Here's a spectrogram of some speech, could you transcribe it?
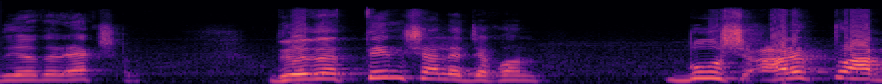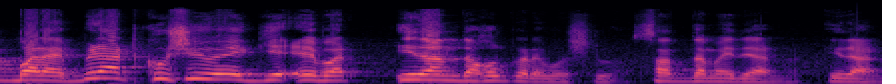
দুই সালে। দুই সালে যখন বুশ আরেকটু আগ বাড়ায়, বিরাট খুশি হয়ে গিয়ে এবার ইরান দখল করে বসল, সাদ্দাম ইরান ইরান।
